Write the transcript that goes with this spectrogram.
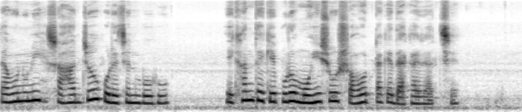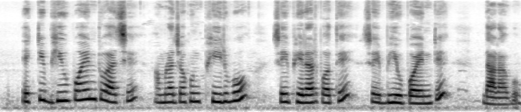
তেমন উনি সাহায্যও করেছেন বহু। এখান থেকে পুরো মহীশূর শহরটাকে দেখা যাচ্ছে। একটি ভিউ পয়েন্টও আছে, আমরা যখন ফিরব, সেই ফেরার পথে সেই ভিউ পয়েন্টে দাঁড়াবো।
